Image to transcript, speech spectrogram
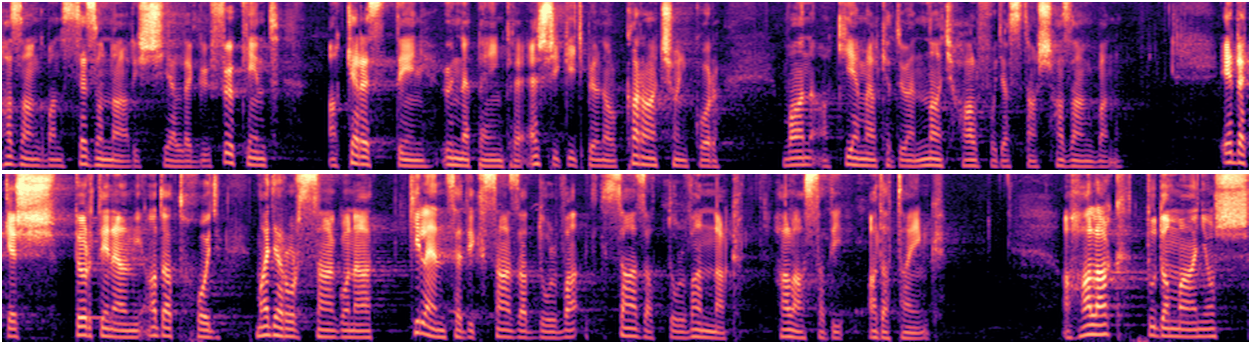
hazánkban szezonális jellegű, főként a keresztény ünnepeinkre esik, így például karácsonykor van a kiemelkedően nagy halfogyasztás hazánkban. Érdekes történelmi adat, hogy Magyarországon a 9. századtól, vannak halászati adataink. A halak tudományos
